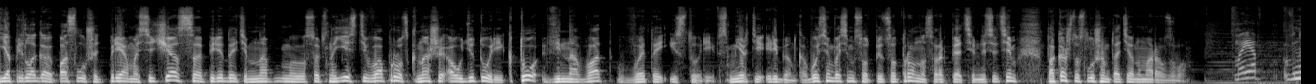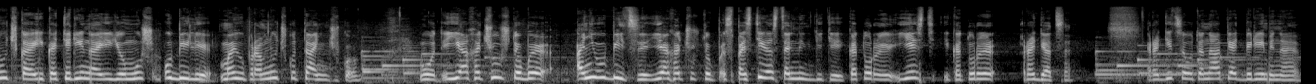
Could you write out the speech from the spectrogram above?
Я предлагаю послушать прямо сейчас. Перед этим, собственно, есть вопрос к нашей аудитории. Кто виноват в этой истории, в смерти ребенка? 8 800 500 ровно 45 77. Пока что слушаем Татьяну Морозову. Моя внучка Екатерина и ее муж убили мою правнучку Танечку. Вот. И я хочу, чтобы они убийцы. Я хочу, чтобы спасти остальных детей, которые есть и которые родятся. Родиться, вот она опять беременная,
